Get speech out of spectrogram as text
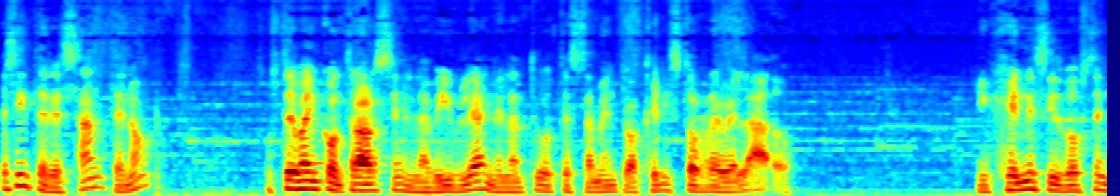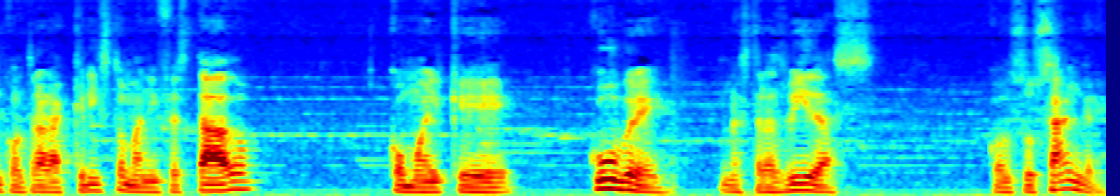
Es interesante, ¿no? Usted va a encontrarse en la Biblia, en el Antiguo Testamento, a Cristo revelado. En Génesis va a encontrar a Cristo manifestado como el que cubre nuestras vidas con su sangre.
